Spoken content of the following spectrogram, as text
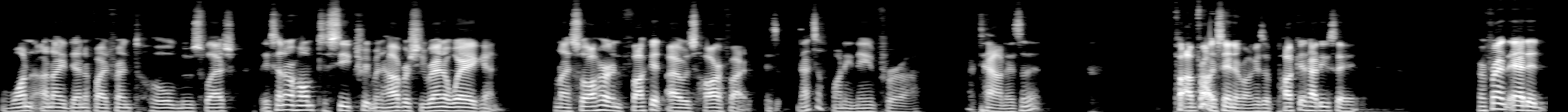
One unidentified friend told Newsflash. They sent her home to seek treatment. However, she ran away again. When I saw her in Fuck It, I was horrified. Is, that's a funny name for a a town, isn't it? I'm probably saying it wrong. Is it Puckett? How do you say it? Her friend added,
